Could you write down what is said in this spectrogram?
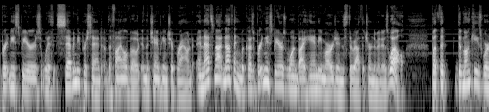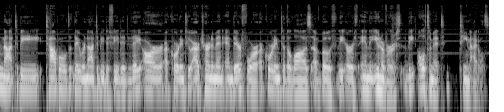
Britney Spears with 70% of the final vote in the championship round. And that's not nothing because Britney Spears won by handy margins throughout the tournament as well. But the, the Monkees were not to be toppled. They were not to be defeated. They are, according to our tournament, and therefore according to the laws of both the earth and the universe, the ultimate teen idols.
